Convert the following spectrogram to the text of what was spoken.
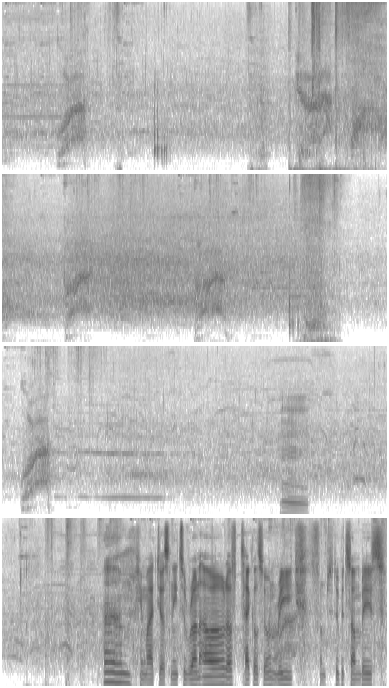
Um, he might just need to run out of tackle zone reach from stupid zombies.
